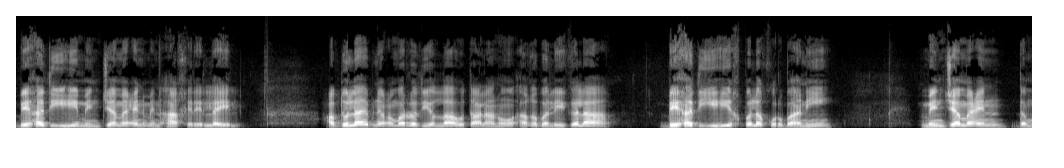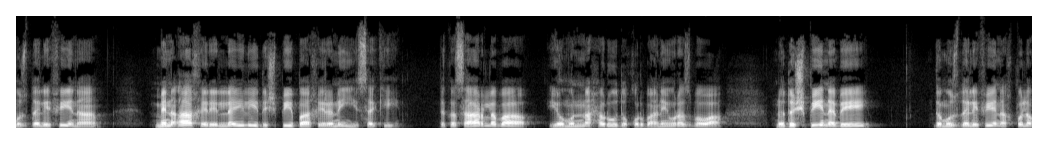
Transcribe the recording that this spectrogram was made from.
بهديه من جمع من آخر الليل عبد الله بن عمر رضي الله تعالى عنه هغه بلیګلا بهدیه خپل قربانی من جمع د مزدلفه نه من آخر اللیل د شپې په اخرنی حصہ کې د کسار لبا یوم النحر د قربانی ورځ بوا نو د شپې نه به د مزدلفه نه خپل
